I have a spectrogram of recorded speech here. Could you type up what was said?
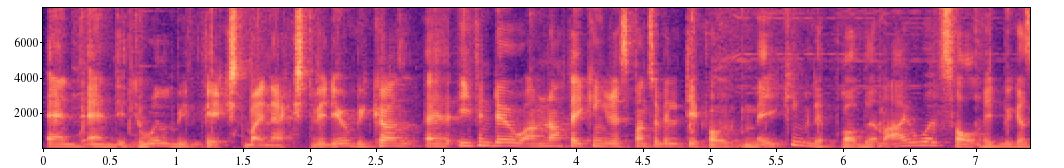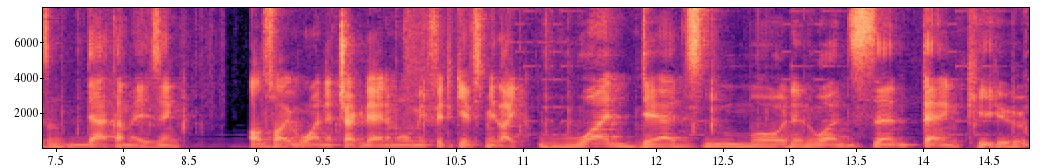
And, and it will be fixed by next video because uh, even though I'm not taking responsibility for making the problem, I will solve it because I'm that amazing. Also, I want to check the animal if it gives me like one that's more than one cent, thank you.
